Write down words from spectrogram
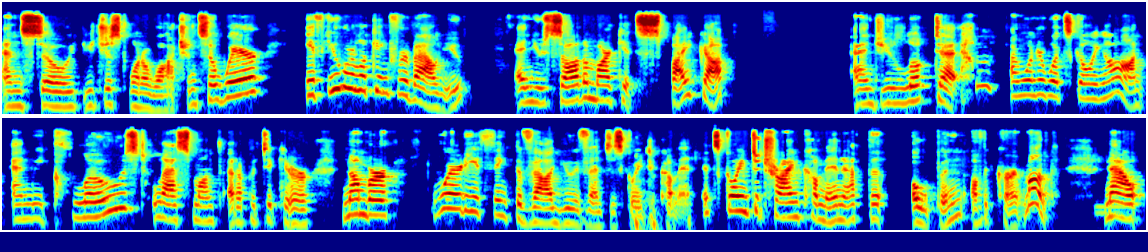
And so you just want to watch. And so, where, if you were looking for value and you saw the market spike up and you looked at, hmm, I wonder what's going on, and we closed last month at a particular number, where do you think the value event is going to come in? It's going to try and come in at the open of the current month. Now,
